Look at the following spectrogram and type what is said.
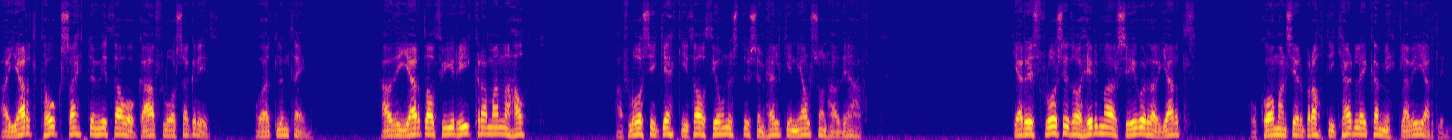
Að Jarl tók sættum við þá og gaf Flósa grið og öllum þeim. Hafði Jarl á því ríkra manna hátt að Flósi gekk í þá þjónustu sem Helgin Jálsson hafði haft. Gerðist Flósi þá hirmaðar Sigurðar Jarls og kom hann sér brátt í kærleika mikla við Jarlinn.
